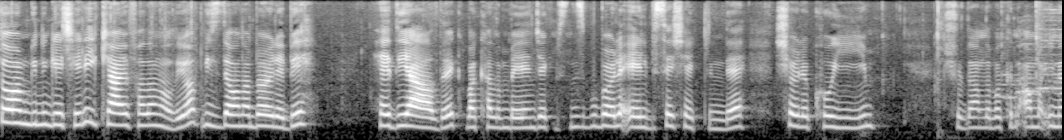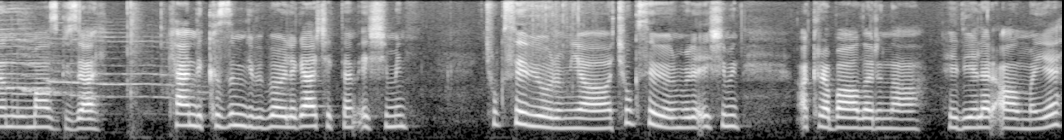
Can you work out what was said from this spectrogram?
Doğum günü geçeli iki ay falan oluyor. Biz de ona böyle bir hediye aldık. Bakalım beğenecek misiniz? Bu böyle elbise şeklinde. Şöyle koyayım. Şuradan da bakın ama inanılmaz güzel. Kendi kızım gibi böyle gerçekten eşimin çok seviyorum ya. Çok seviyorum böyle eşimin akrabalarına hediyeler almayı.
